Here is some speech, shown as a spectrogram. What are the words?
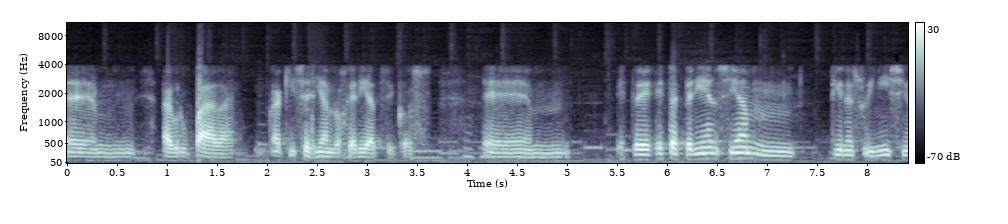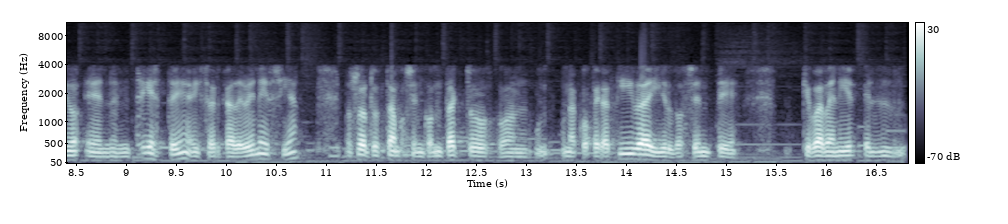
em, agrupada. Aquí serían los geriátricos. Em, este, esta experiencia mm, tiene su inicio en Trieste, ahí cerca de Venecia. Nosotros estamos en contacto con una cooperativa y el docente que va a venir el,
